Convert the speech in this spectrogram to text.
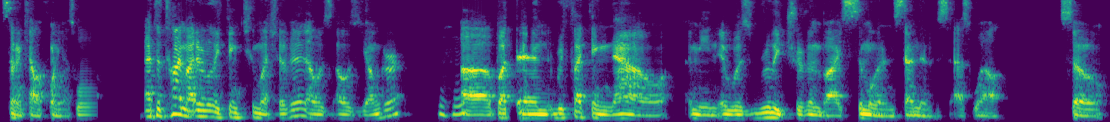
Southern California as well. At the time, I didn't really think too much of it. I was I was younger, mm-hmm. uh, but then reflecting now, I mean, it was really driven by similar incentives as well. So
